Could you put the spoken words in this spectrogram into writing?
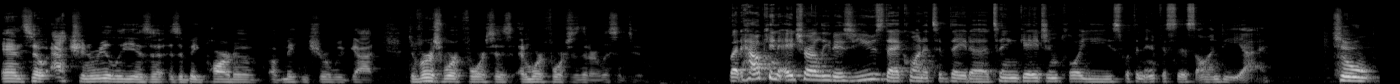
And so action really is a, is a big part of, of making sure we've got diverse workforces and workforces that are listened to. But how can HR leaders use that quantitative data to engage employees with an emphasis on DEI? So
